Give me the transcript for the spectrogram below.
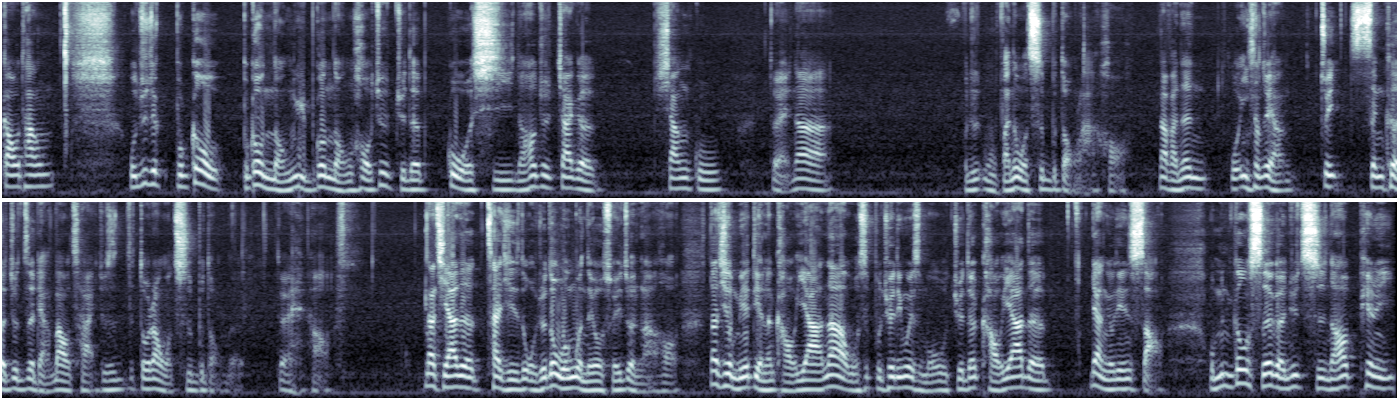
高汤，我就觉得不够不够浓郁，不够浓厚，就觉得过稀。然后就加个香菇，对，那我就我反正我吃不懂啦，吼。那反正我印象最强最深刻的就这两道菜，就是都让我吃不懂的。对，好。那其他的菜其实我觉得稳稳的有水准啦。吼。那其实我们也点了烤鸭，那我是不确定为什么，我觉得烤鸭的量有点少。我们一共十二个人去吃，然后骗了一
